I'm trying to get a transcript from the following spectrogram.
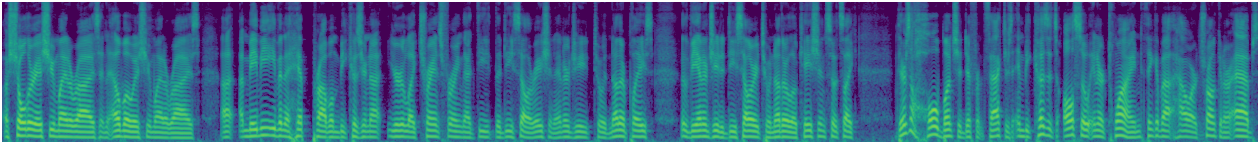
a shoulder issue might arise, an elbow issue might arise, uh, maybe even a hip problem because you're not you're like transferring that de- the deceleration energy to another place, the energy to decelerate to another location. So it's like there's a whole bunch of different factors, and because it's also intertwined, think about how our trunk and our abs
